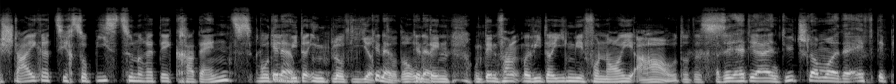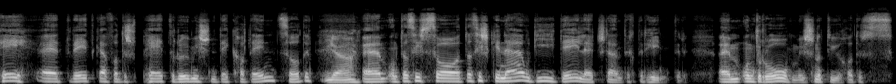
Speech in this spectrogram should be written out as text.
steigert sich so bis zu einer Dekadenz, wo Genau. dann wieder implodiert, Genau, oder? Und, genau. dann, und dann fängt man wieder irgendwie von neu an, oder? Das, Also, es hat ja auch in Deutschland mal in der FDP äh, die Rede von der spätrömischen Dekadenz, oder? Ja. Ähm, und das ist so, das ist genau die Idee letztendlich dahinter. Ähm, und Rom ist natürlich, oder das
